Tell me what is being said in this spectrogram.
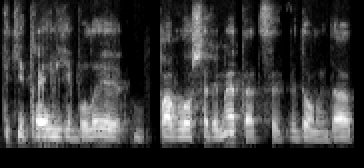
такі тренінги були. Павло Шеремета, це відомий, да,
